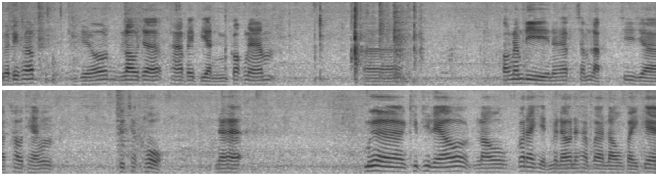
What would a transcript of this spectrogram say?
สวัสดีครับ เดี๋ยวเราจะพาไปเปลี่ยนก๊อกน้ำก๊อกน้ำดีนะครับสำหรับที่จะเข้าแท้งชุดชักโครกนะฮะเมื่อคลิปที่แล้วเราก็ได้เห็นไปแล้วนะครับว่าเราไปแก้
